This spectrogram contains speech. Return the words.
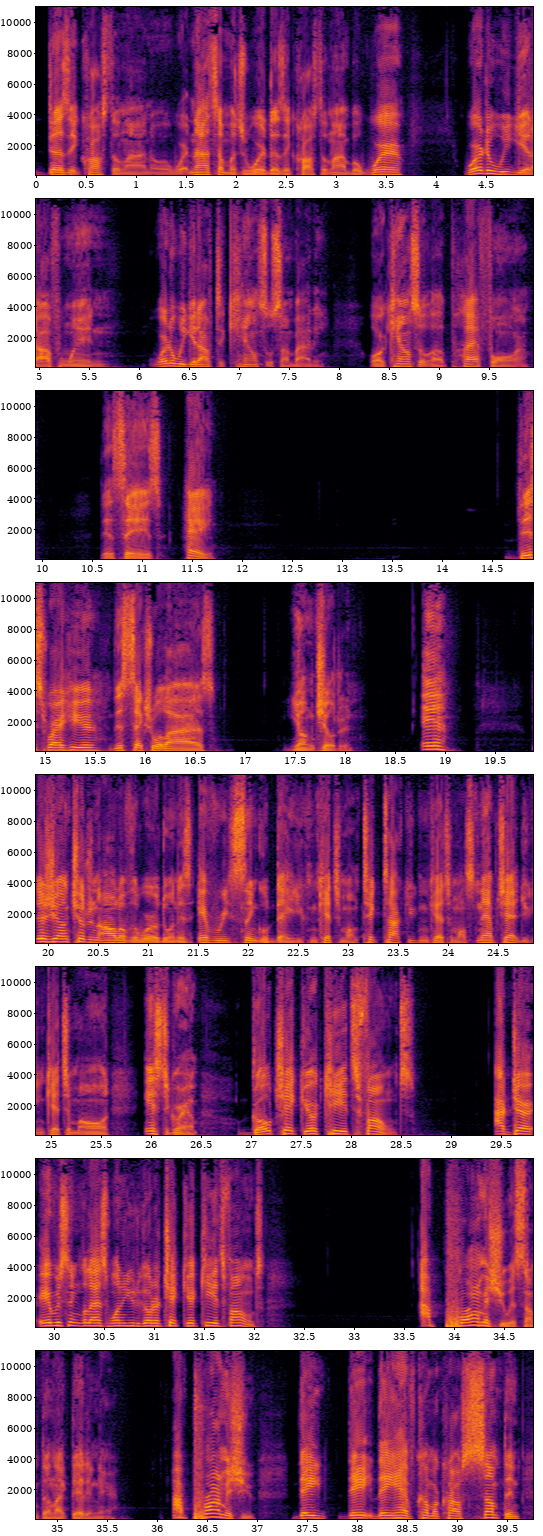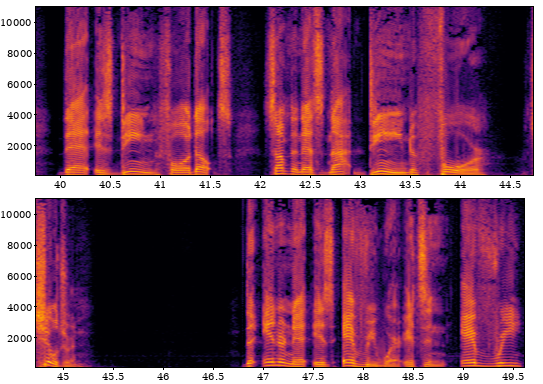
does it cross the line, or where? Not so much where does it cross the line, but where, where do we get off when? Where do we get off to counsel somebody, or counsel a platform that says, "Hey, this right here, this sexualized young children. Eh, there's young children all over the world doing this every single day. You can catch them on TikTok, you can catch them on Snapchat, you can catch them on Instagram. Go check your kids' phones. I dare every single last one of you to go to check your kids' phones. I promise you it's something like that in there. I promise you. They they they have come across something that is deemed for adults. Something that's not deemed for children. The internet is everywhere. It's in everywhere.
